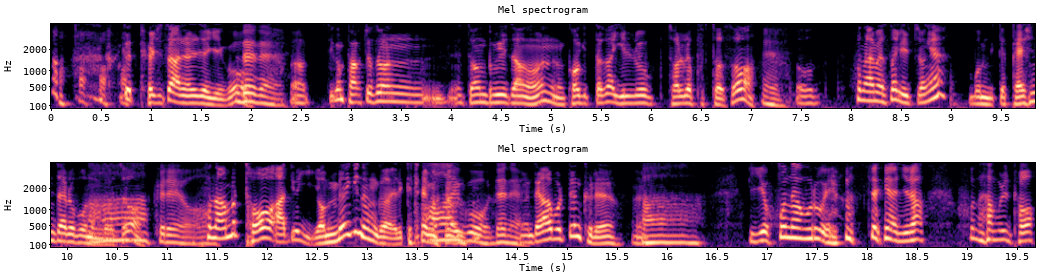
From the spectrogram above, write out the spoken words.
그 되지도 않을 얘기고. 네네. 어, 지금 박주선 전 부의장은 거기다가 일루 절로 붙어서 네. 어, 호남에서 일종의 뭡니까 배신자로 보는 아, 거죠. 그래요. 호남은 더 아주 연맥이는 거야 이렇게 되면. 아이고, 네네. 내가 볼 땐 그래요. 네. 아 이게 호남으로 외연 확장이 아니라 호남을 더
